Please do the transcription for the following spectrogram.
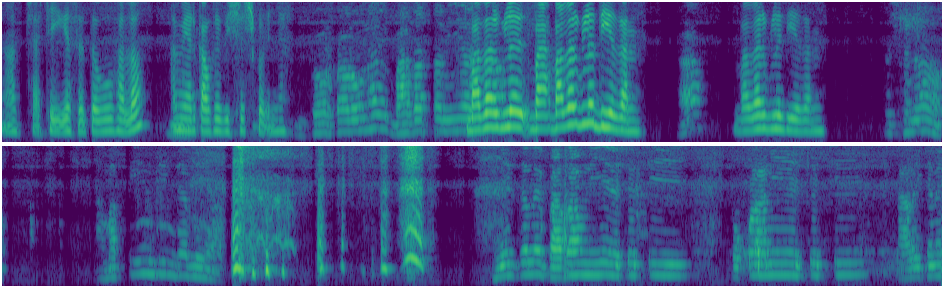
আচ্ছা ঠিক আছে তবু ভালো। আমি আর কাউকে বিশ্বাস করি না। দরকারও নাই বাজারটা নিয়ে বাজারগুলো বাজারগুলো দিয়ে যান। হ্যাঁ? বাজারগুলো দিয়ে যান। শোনো আমার তিন তিনটা মেয়ে আছে। মেয়ের জন্য বাদাম নিয়ে এসেছি পকোড়া নিয়ে এসেছি আর এখানে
